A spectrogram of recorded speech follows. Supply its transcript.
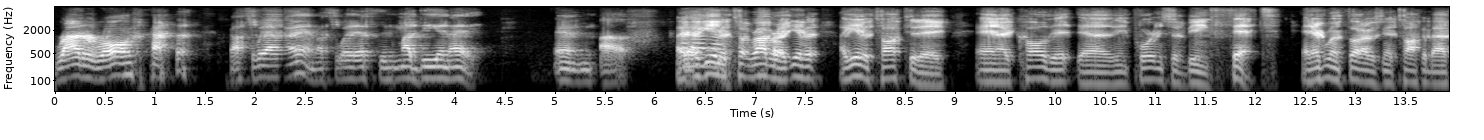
right or wrong, that's the way I am. That's the way that's in my DNA. And uh, I, I gave it, Robert. I gave it. I gave a talk today, and I called it uh, the importance of being fit. And everyone thought I was going to talk about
